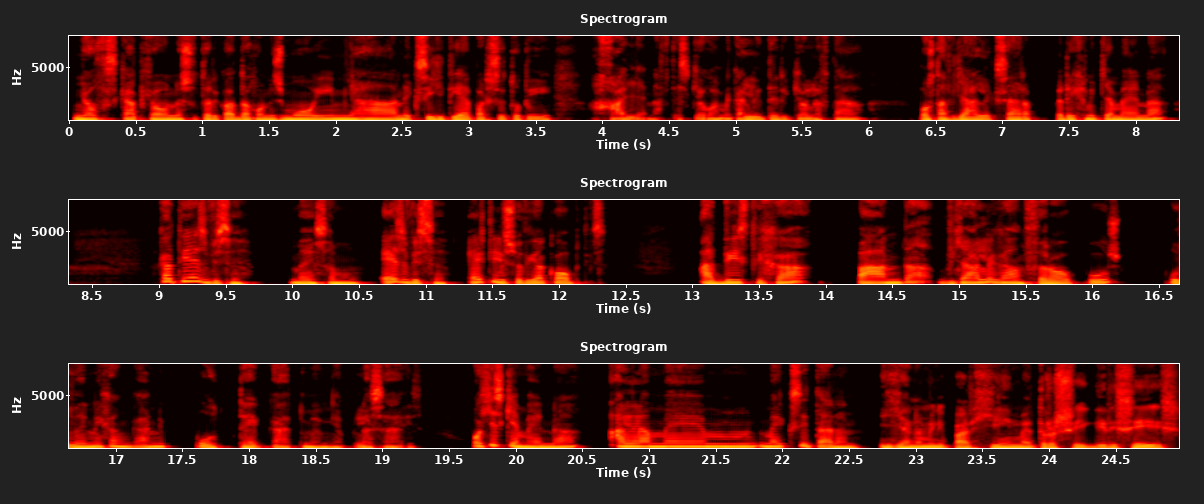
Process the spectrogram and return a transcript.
νιώθεις κάποιον εσωτερικό ανταγωνισμό ή μια ανεξήγητη έπαρση το ότι αχάλια είναι αυτές και εγώ είμαι καλύτερη και όλα αυτά. Πώς τα διάλεξε, άρα ρίχνει και εμένα. Κάτι έσβησε μέσα μου. Έσβησε. Έκλεισε ο διακόπτης. Αντίστοιχα, πάντα διάλεγα ανθρώπους που δεν είχαν κάνει ποτέ κάτι με μια πλασάιζ. Όχι και εμένα, αλλά με, με εξήταραν. Για να μην υπάρχει μέτρο σύγκρισης,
